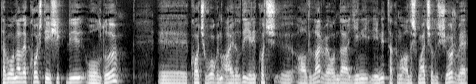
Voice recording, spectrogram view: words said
Tabi onlarda koç değişikliği oldu. Ee, koç Vaughan ayrıldı. Yeni koç e, aldılar ve onda yeni yeni takıma alışmaya çalışıyor ve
